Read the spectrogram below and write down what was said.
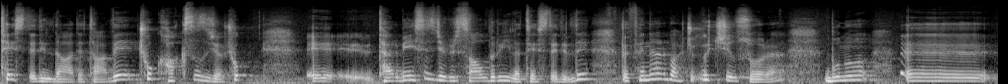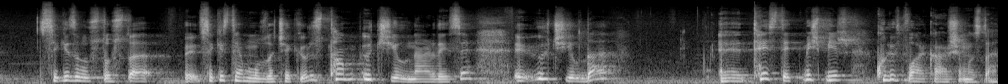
test edildi adeta ve çok haksızca, çok e, terbiyesizce bir saldırıyla test edildi ve Fenerbahçe 3 yıl sonra bunu e, 8 Ağustos'ta e, 8 Temmuz'da çekiyoruz. Tam 3 yıl neredeyse. 3 yılda e, test etmiş bir kulüp var karşımızda.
